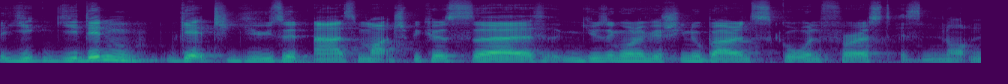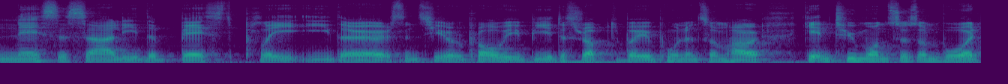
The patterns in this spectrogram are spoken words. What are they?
you, you didn't get to use it as much because uh, using one of your Shinobarons going first is not necessarily the best play either, since you'll probably be disrupted by your opponent somehow. Getting two monsters on board,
